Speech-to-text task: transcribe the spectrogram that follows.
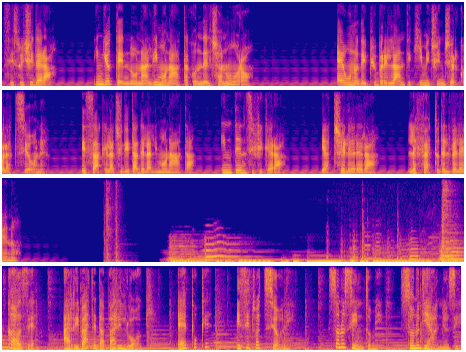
si suiciderà inghiottendo una limonata con del cianuro. È uno dei più brillanti chimici in circolazione e sa che l'acidità della limonata intensificherà e accelererà l'effetto del veleno. Cose arrivate da vari luoghi, epoche e situazioni. Sono sintomi, sono diagnosi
